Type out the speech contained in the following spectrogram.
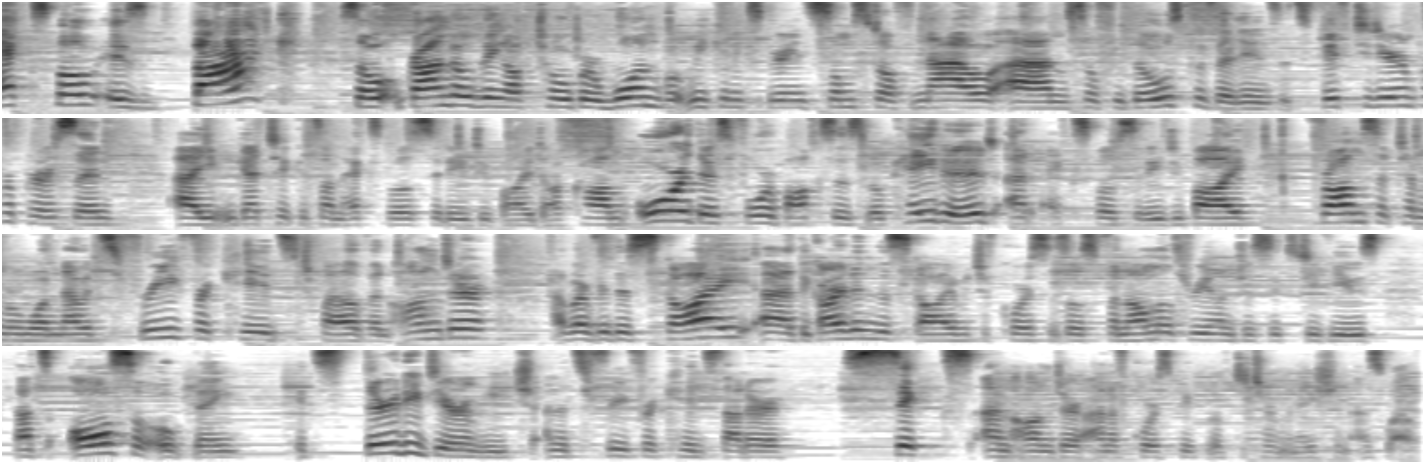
Expo is back. So grand opening October 1, but we can experience some stuff now. Um, so for those pavilions, it's 50 dirham per person. Uh, you can get tickets on expocitydubai.com or there's four boxes located at Expo City Dubai from September 1. Now it's free for kids 12 and under. However, the sky, uh, the garden in the sky, which of course is those phenomenal 360 views, that's also opening. It's 30 dirham each and it's free for kids that are six and under, and of course people of determination as well.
